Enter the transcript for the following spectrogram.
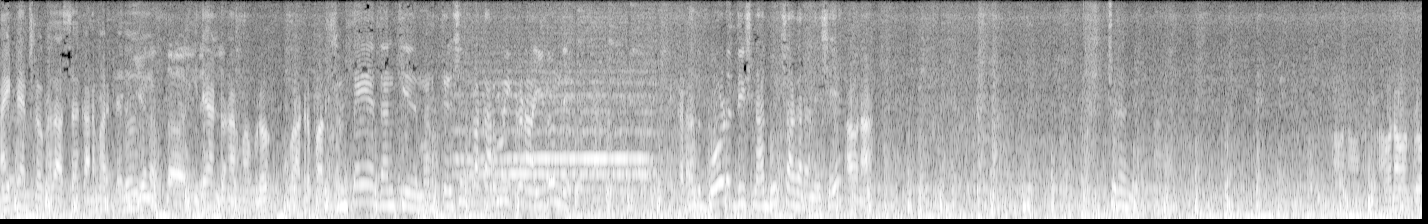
నైట్ టైమ్స్లో కదా అస్సలు కనపడట్లేదు. ఇదే అంటున్నారు మా బ్రో వాటర్ ఫాల్స్ అంటే దానికి మనకు తెలిసిన ప్రకారం ఇక్కడ ఇది ఉంది ఇక్కడ బోర్డు తీసిన దూద్ సాగర్ అనేసి. అవునా? చూడండి. అవునవును. అవునవును బ్రో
